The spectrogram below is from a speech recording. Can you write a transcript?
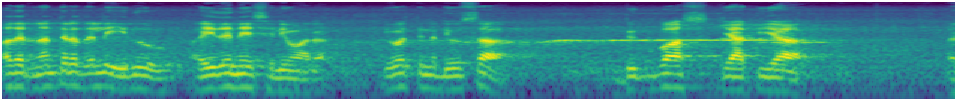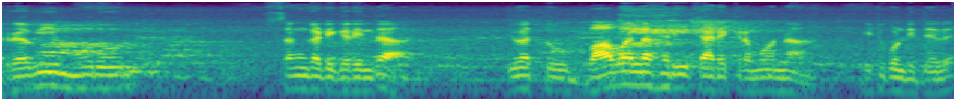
ಅದರ ನಂತರದಲ್ಲಿ ಇದು ಐದನೇ ಶನಿವಾರ. ಇವತ್ತಿನ ದಿವಸ ಬಿಗ್ ಬಾಸ್ ಖ್ಯಾತಿಯ ರವಿ ಮೂರೂರು ಸಂಗಡಿಗರಿಂದ ಇವತ್ತು ಬಾವಲಹರಿ ಕಾರ್ಯಕ್ರಮವನ್ನು ಇಟ್ಟುಕೊಂಡಿದ್ದೇವೆ.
